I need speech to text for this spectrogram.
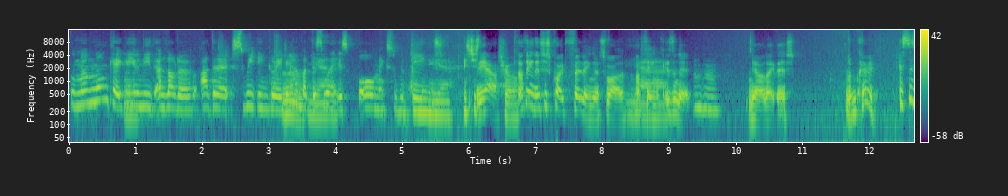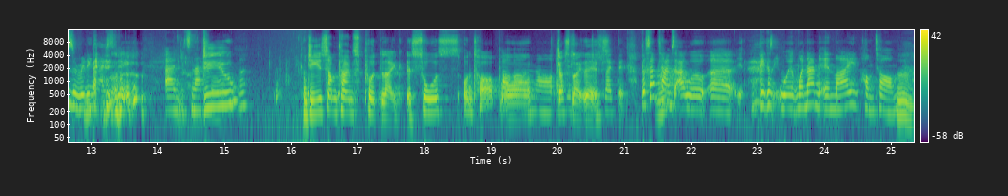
For moon mooncake, you need a lot of other sweet ingredients, but this Yeah. one is all mixed with beans. Yeah. It's just Yeah, natural. I think this is quite filling as well. I think, isn't it? Mm-hmm. Yeah, I like this. Okay. This is a really nice thing, and it's natural. Do you do you sometimes put like a sauce on top, Uh, or uh, no, I just, like this? Just like this. But sometimes I will, uh, because when, when I'm in my hometown, Hmm.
